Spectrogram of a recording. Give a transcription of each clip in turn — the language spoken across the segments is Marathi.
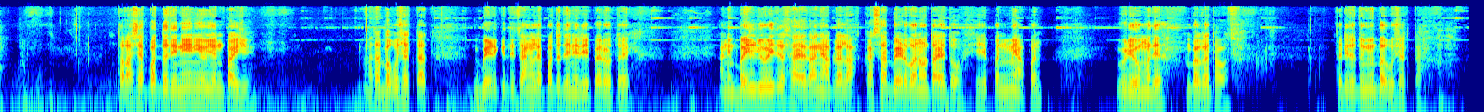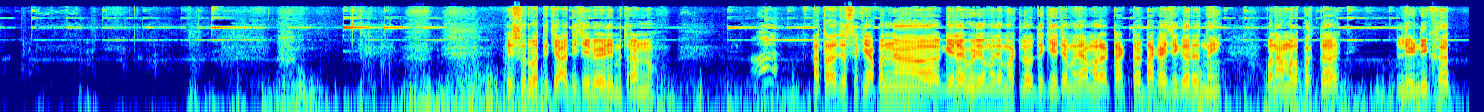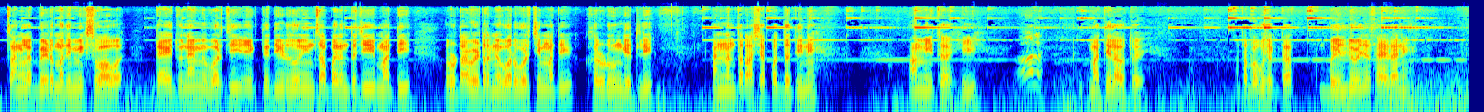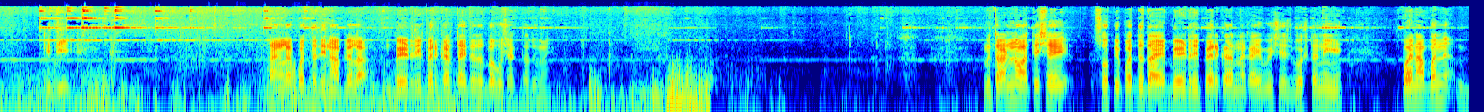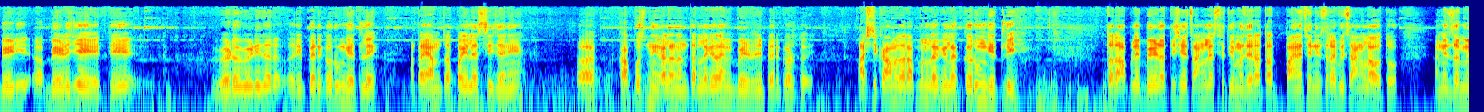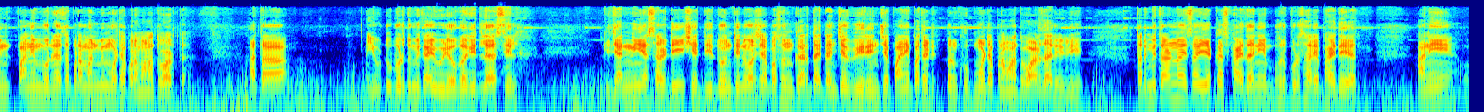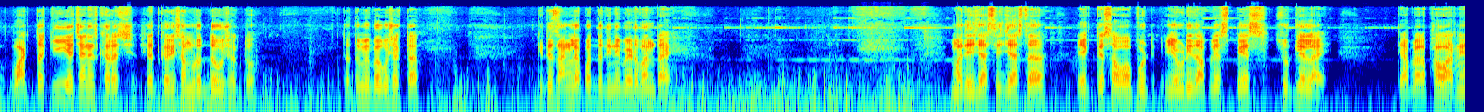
तर अशा पद्धतीने नियोजन पाहिजे. आता बघू शकतात बेड किती चांगल्या पद्धतीने रिपेअर होतो आहे आणि बैलजोडीच्या सहाय्याने आपल्याला कसा बेड बनवता येतो हे पण मी आपण व्हिडिओमध्ये बघत आहोत. तरी तो तुम्ही बघू शकता. हे सुरुवातीच्या आधीचे वेळ आहे मित्रांनो आता जसं की आपण गेल्या व्हिडिओमध्ये म्हटलं होतं की याच्यामध्ये आम्हाला ट्रॅक्टर टाकायची गरज नाही पण आम्हाला फक्त लेंडी खत चांगलं बेडमध्ये मिक्स व्हावं. त्या हेतून आम्ही वरची एक ते दीड दोन इंचापर्यंतची माती रोटावेटरने वरवरची माती खरडून घेतली. आणि नंतर अशा पद्धतीने आम्ही इथं ही माती लावतो आहे आता बघू शकतात बैलजोडीच्या सहायताने किती चांगल्या पद्धतीने आपल्याला बेड रिपेअर करता येतं तर बघू शकता तुम्ही. मित्रांनो अतिशय सोपी पद्धत आहे. बेड रिपेअर करणं काही विशेष गोष्ट नाही आहे पण आपण बेडी बेड जे आहे ते वेळोवेळी जर रिपेअर करून घेतले आता आमचा पहिलाच सीजन आहे. कापूस निघाल्यानंतर लगेच आम्ही बेड रिपेअर करतोय. अशी कामं जर आपण लगेच करून घेतली तर आपले बेड अतिशय चांगल्या स्थितीमध्ये राहतात. पाण्याचा निचरा बी चांगला होतो आणि जमिनीत पाणी मुरण्याचं प्रमाण बी मोठ्या प्रमाणात वाढतं. आता यूट्यूबवर तुम्ही काही व्हिडिओ बघितले असतील की ज्यांनी यासाठी शेती दोन तीन वर्षापासून करताय त्यांच्या विहिरींचे पाणी पातळीत पण खूप मोठ्या प्रमाणात वाढ झालेली आहे. तर मित्रांनो याचा एकच फायदा आणि भरपूर सारे फायदे आहेत. आणि वाटतं की याच्यानेच खरंच शेतकरी समृद्ध होऊ शकतो. तर तुम्ही बघू शकतात किती चांगल्या पद्धतीने बेड बनत आहे. मध्ये जास्तीत जास्त एक ते सव्वा फूट एवढीच आपले स्पेस सुटलेला आहे. ते आपल्याला फवारणी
